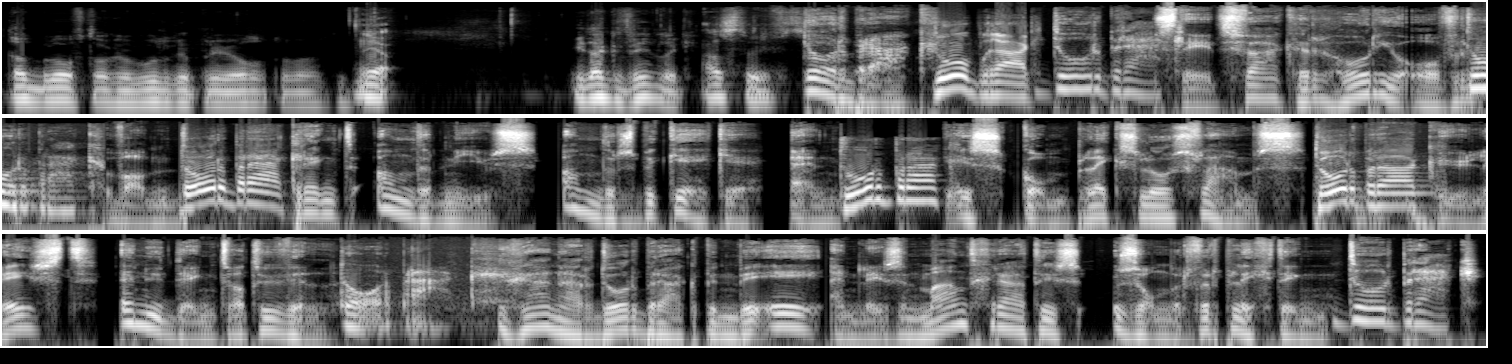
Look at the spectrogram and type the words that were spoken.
Dat belooft toch een woelige periode te worden. Ja. Ik dank u vriendelijk. Alsjeblieft. Doorbraak. Doorbraak. Doorbraak. Steeds vaker hoor je over Doorbraak. Want Doorbraak brengt ander nieuws, anders bekeken. En Doorbraak is complexloos Vlaams. Doorbraak. U leest en u denkt wat u wil. Doorbraak. Ga naar doorbraak.be en lees een maand gratis zonder verplichting. Doorbraak.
